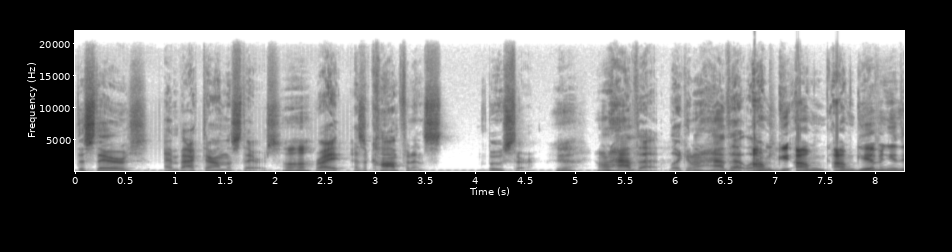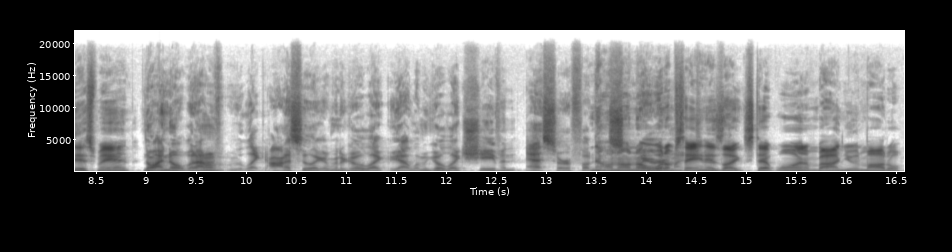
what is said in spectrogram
the stairs and back down the stairs. Uh-huh. Right? As a confidence booster. Yeah. I don't have that. Like I don't have that like I'm gi- I'm I'm giving you this, man. No, I know, but I don't like honestly. Like I'm gonna go like yeah. Let me go like shave an S or a fucking. No, no, no. What I'm saying chest. is like step 1, I'm buying you a model.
